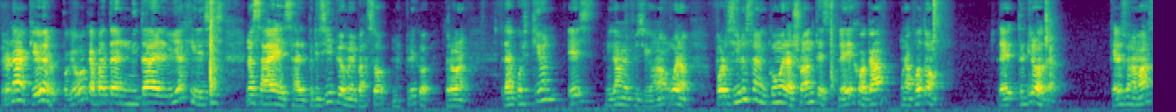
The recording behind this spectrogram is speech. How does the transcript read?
Pero nada que ver, porque vos capaz estás en mitad del viaje y decís, no sabes, al principio me pasó, ¿me explico? Pero bueno, la cuestión es mi cambio físico, ¿no? Bueno, por si no saben cómo era yo antes, le dejo acá una foto, te tiro otra. ¿Querés una más?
